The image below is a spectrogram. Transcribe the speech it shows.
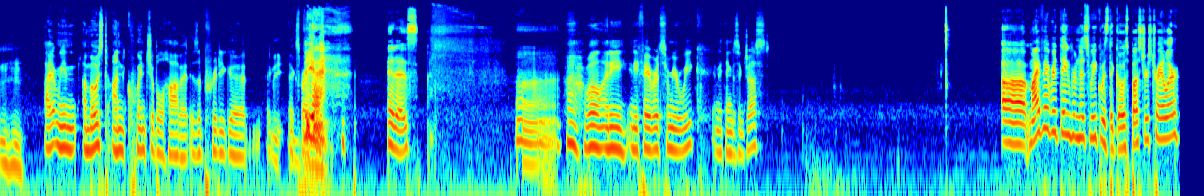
Mm-hmm. I mean, a most unquenchable hobbit is a pretty good e- Y- expression. yeah it is uh, well, any any favorites from your week? Anything to suggest? uh, my favorite thing from this week was the Ghostbusters trailer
